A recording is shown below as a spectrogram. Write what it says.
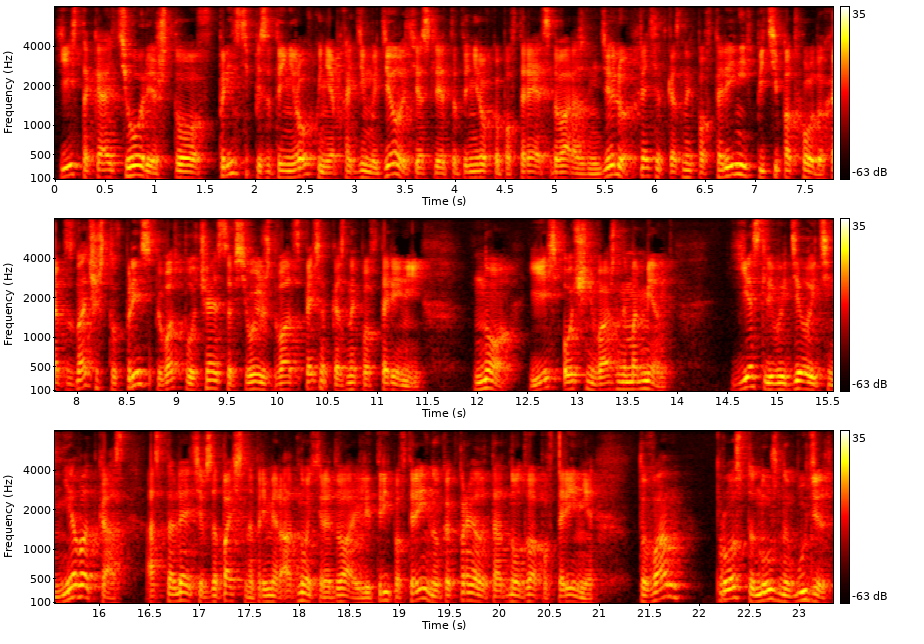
есть такая теория, что в принципе за тренировку необходимо делать, если эта тренировка повторяется два раза в неделю, 5 отказных повторений в 5 подходах. Это значит, что в принципе у вас получается всего лишь 25 отказных повторений. Но есть очень важный момент. Если вы делаете не в отказ, оставляете в запасе, например, 1-2 или 3 повторения, но, как правило, это 1-2 повторения, то вам просто нужно будет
